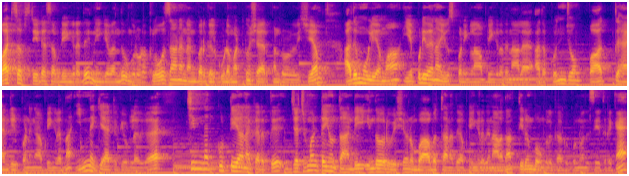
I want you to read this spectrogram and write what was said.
வாட்ஸ்அப் ஸ்டேட்டஸ் அப்படிங்கிறது நீங்கள் வந்து உங்களோட க்ளோஸான நண்பர்கள் கூட மட்டும் ஷேர் பண்ணுற ஒரு விஷயம். அது மூலியமாக எப்படி வேணால் யூஸ் பண்ணிக்கலாம் அப்படிங்கிறதுனால அதை கொஞ்சம் பார்த்து ஹேண்டில் பண்ணுங்கள் அப்படிங்கிறது தான் இன்றைக்கி ஆட்டிடியூடில் இருக்கிற சின்ன குட்டியான கருத்து. ஜட்ஜ்மெண்ட்டையும் தாண்டி இந்த ஒரு விஷயம் ரொம்ப ஆபத்தானது அப்படிங்கிறதுனால தான் திரும்ப உங்களுக்காக கொண்டு வந்து சேர்த்துருக்கேன்.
